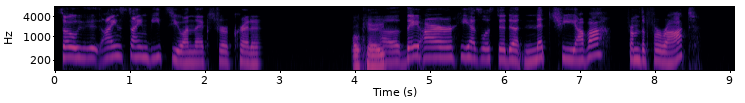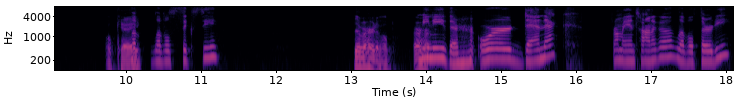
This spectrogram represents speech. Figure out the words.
So uh, Einstein beats you on the extra credit. Okay. Uh, they are. He has listed uh, Nechiava from the Feerrott, okay. le- level sixty. Never heard of them. Or Me her. neither. Or Danek from Antonica, level thirty.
